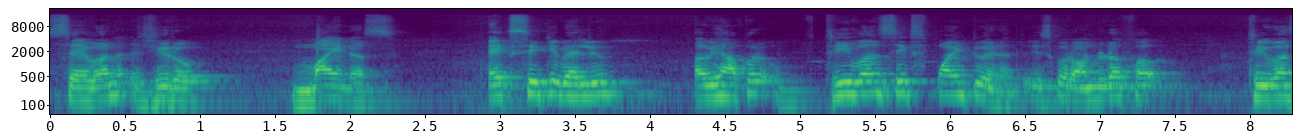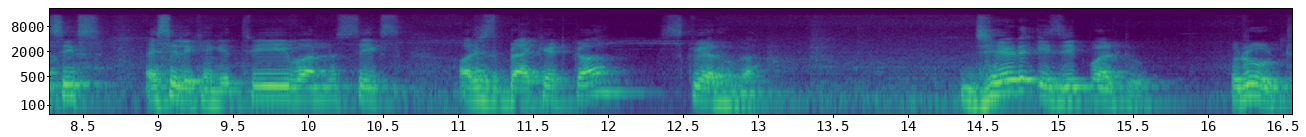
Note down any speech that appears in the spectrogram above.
seven zero minus X C की वैल्यू अब यहाँ पर three one six point two है ना तो इसको rounded off three one six ऐसे लिखेंगे थ्री वन सिक्स और इस ब्रैकेट का स्क्वायर होगा। Z is equal to root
